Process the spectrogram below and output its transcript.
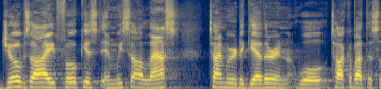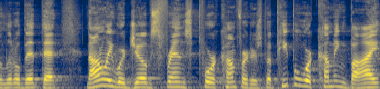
Job's eye focused, and we saw last time we were together, and we'll talk about this a little bit, that not only were Job's friends poor comforters, but people were coming by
